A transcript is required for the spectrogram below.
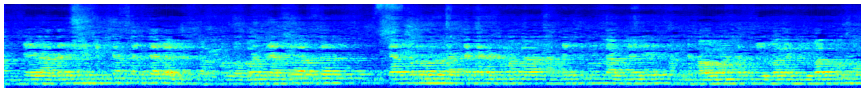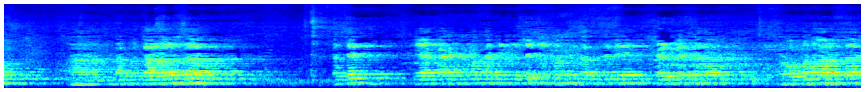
आमचे आदरणीय शिक्षण संचालक डॉक्टर भगवान जातीवारकर त्याचबरोबर आजच्या कार्यक्रमाला अध्यक्ष म्हणून लाभलेले आमचे हवामानशास्त्र विभागाचे विभाग प्रमुख डॉक्टर जाधव सर तसेच या कार्यक्रमासाठी विशेष उपस्थित असलेले खेळके सर रोमनवार सर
